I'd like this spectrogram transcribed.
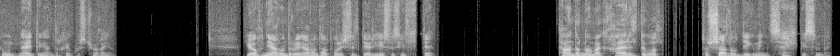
түүнд найдан амьдрахыг хүсэж байгаа юу? Иохны 14-ийн 15 дугаар ишлэлдэр Есүс хэлэхдээ Та нар намайг хайрладаг бол тушаалуудыг минь сахих гэсэн байна.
